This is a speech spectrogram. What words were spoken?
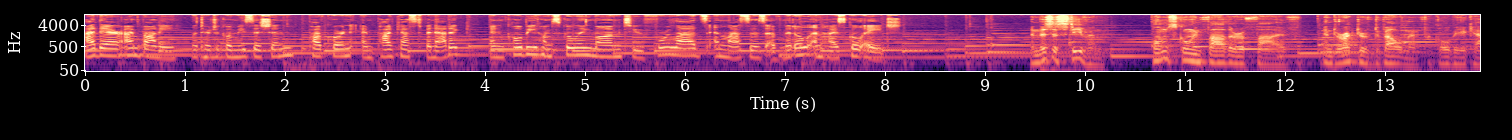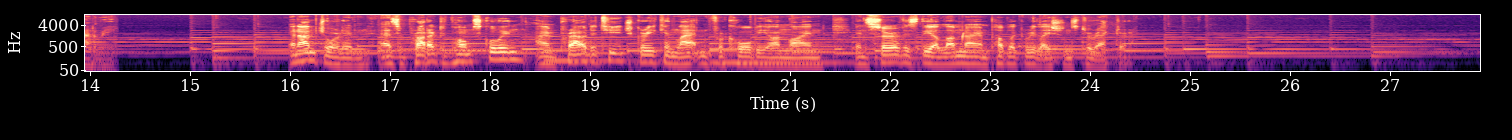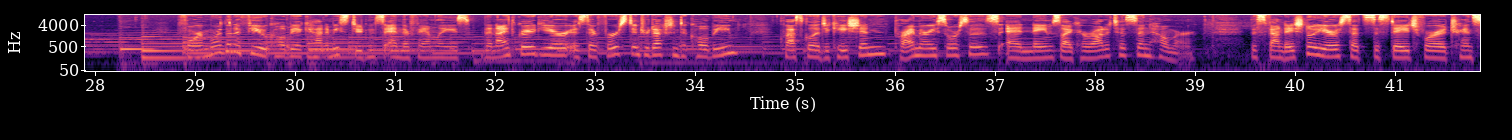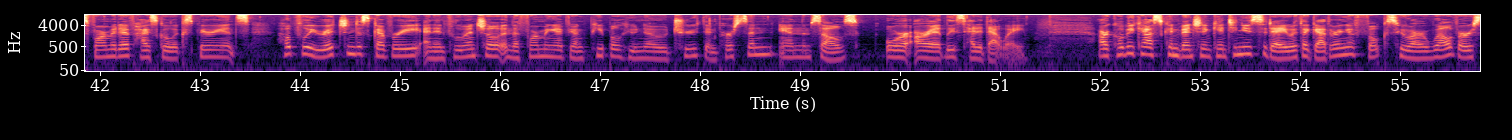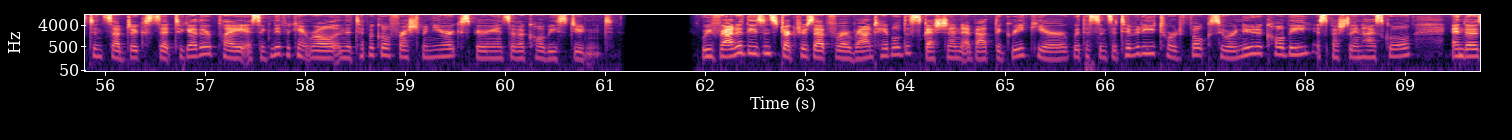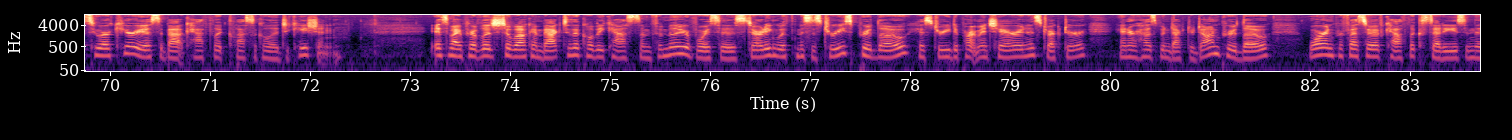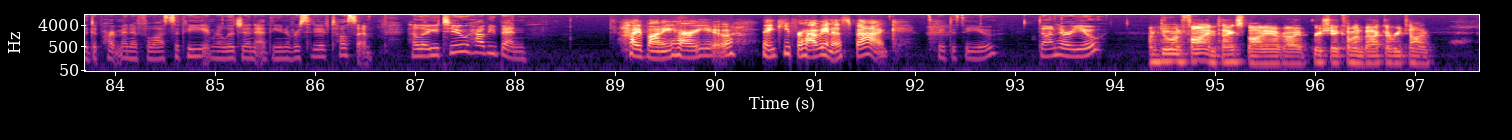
Hi there, I'm Bonnie, liturgical musician, popcorn and podcast fanatic, and Kolbe homeschooling mom to four lads and lasses of middle and high school age. And this is Stephen, homeschooling father of five and director of development for Kolbe Academy. And I'm Jordan. As a product of homeschooling, I'm proud to teach Greek and Latin for Kolbe online and serve as the Alumni and Public Relations Director. For more than a few Kolbe Academy students and their families, the ninth grade year is their first introduction to Kolbe, classical education, primary sources, and names like Herodotus and Homer. This foundational year sets the stage for a transformative high school experience hopefully rich in discovery and influential in the forming of young people who know truth in person and themselves, or are at least headed that way. Our Kolbecast convention continues today with a gathering of folks who are well versed in subjects that together play a significant role in the typical freshman year experience of a Kolbe student. We've rounded these instructors up for a roundtable discussion about the Greek year with a sensitivity toward folks who are new to Kolbe, especially in high school, and those who are curious about Catholic classical education. It's my privilege to welcome back to the Kolbe cast some familiar voices, starting with Mrs. Therese Prudlo, History Department Chair and Instructor, and her husband, Dr. Don Prudlo, Warren Professor of Catholic Studies in the Department of Philosophy and Religion at the University of Tulsa. Hello, you two. How have you been? Hi, Bonnie. How are you? Thank you for having us back. It's great to see you. Don, how are you? I'm doing fine. Thanks, Bonnie. I appreciate coming back every time.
